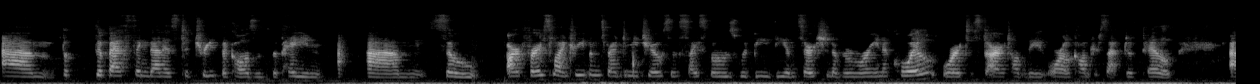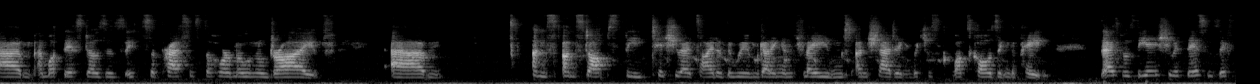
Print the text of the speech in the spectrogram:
Um, but the best thing then is to treat the cause of the pain. Um, so our first line treatments for endometriosis, I suppose, would be the insertion of a Mirena coil or to start on the oral contraceptive pill. Um, and what this does is it suppresses the hormonal drive um, and, and stops the tissue outside of the womb getting inflamed and shedding, which is what's causing the pain. I suppose the issue with this is if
